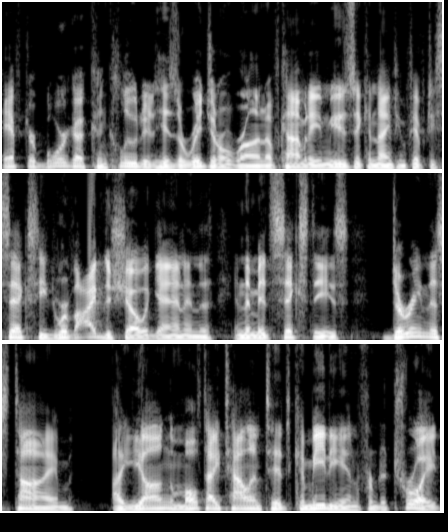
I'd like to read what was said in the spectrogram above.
After Borge concluded his original run of comedy and music in 1956, he revived the show again in the in the mid 60s. During this time, a young, multi-talented comedian from Detroit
